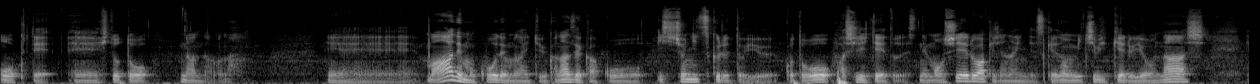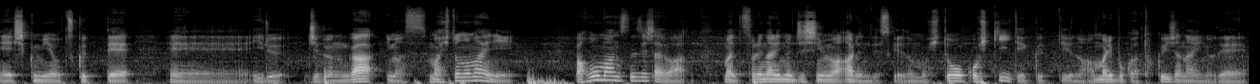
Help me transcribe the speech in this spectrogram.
多くて、えー人と、なんだろうな、えーまあ、でもこうでもないというか、なぜかこう、一緒に作るということをファシリテートですね。まあ、教えるわけじゃないんですけど、導けるような、えー仕組みを作って、えーいる自分がいます。まあ、人の前に、パフォーマンス自体は、まあ、それなりの自信はあるんですけれども、人をこう率いていくっていうのはあんまり僕は得意じゃないので、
